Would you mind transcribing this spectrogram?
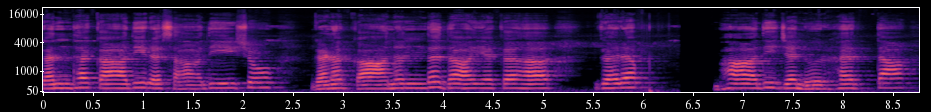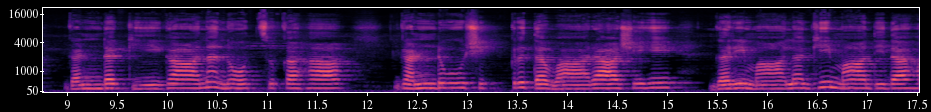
गन्धकादिरसादीशो गणकानन्ददायकः गरभादिजनुर्हर्ता गण्डकीगाननोत्सुकः गण्डूषिकृतवाराशिः गरिमालघिमादिदः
